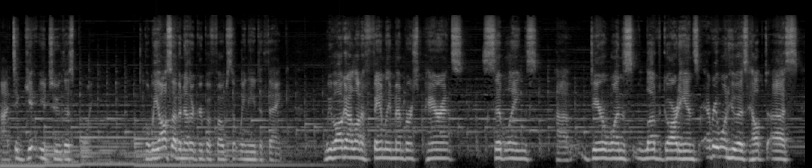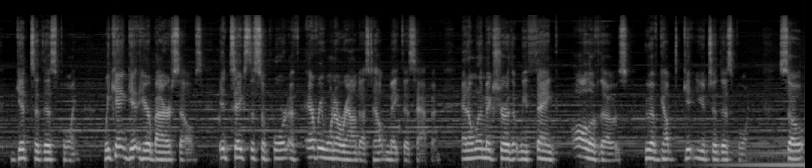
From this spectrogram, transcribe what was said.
uh, to get you to this point. But we also have another group of folks that we need to thank. We've all got a lot of family members, parents, siblings, uh, dear ones, loved guardians, everyone who has helped us get to this point. We can't get here by ourselves. It takes the support of everyone around us to help make this happen. And I want to make sure that we thank all of those who have helped get you to this point. So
